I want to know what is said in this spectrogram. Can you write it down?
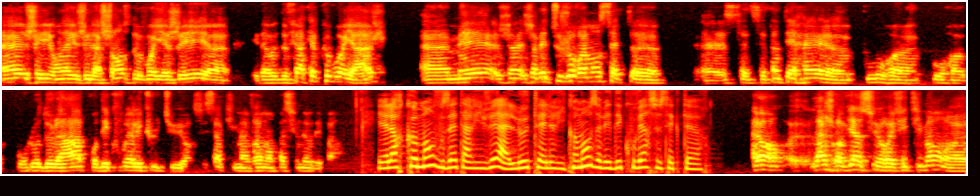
euh, j'ai eu la chance de voyager et de, faire quelques voyages. mais j'avais toujours vraiment cette cet, intérêt pour, pour, pour l'au-delà, pour découvrir les cultures. C'est ça qui m'a vraiment passionné au départ. Et alors, comment vous êtes arrivé à l'hôtellerie? Comment vous avez découvert ce secteur? Alors, euh, là, je reviens sur effectivement euh,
